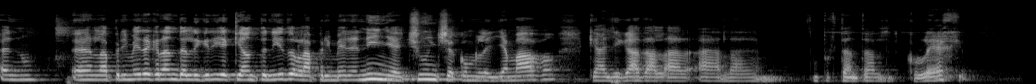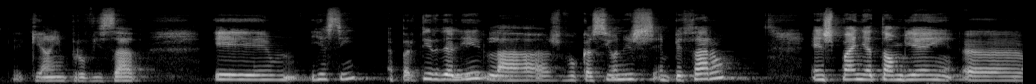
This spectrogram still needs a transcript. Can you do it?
eh, la primera gran alegría que han tenido la primera niña chuncha, como le llamaban, que ha llegado a la, a la portanto, al colegio, que han improvisado. Y, y así a partir las vocaciones empezaron. En España también, eh,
